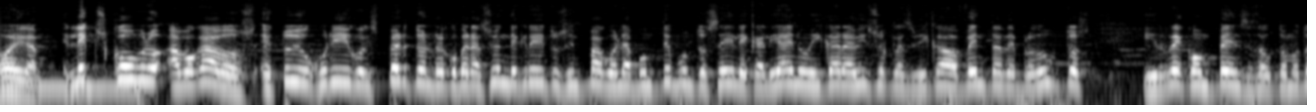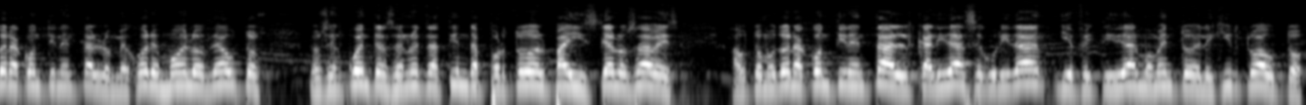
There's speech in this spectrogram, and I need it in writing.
Oiga, Lex Cobro Abogados, estudio jurídico experto en recuperación de créditos sin pago, la Punté.cl, calidad en ubicar avisos clasificados, ventas de productos y recompensas. Automotora Continental, los mejores modelos de autos los encuentras en nuestras tiendas por todo el país, ya lo sabes. Automotora Continental, calidad, seguridad y efectividad al momento de elegir tu auto.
